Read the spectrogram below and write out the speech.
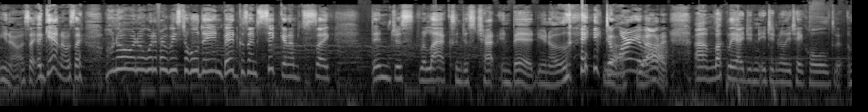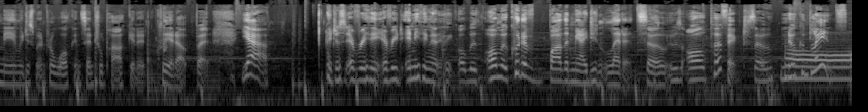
you know I was like again I was like oh no oh no. What if I waste a whole day in bed because I'm sick? And I'm just like then just relax and just chat in bed you know like don't Yeah, worry about it um, luckily I didn't it didn't really take hold of me and we just went for a walk in Central Park and it cleared up but yeah I just everything, every anything that was almost could have bothered me, I didn't let it. So it was all perfect. So no complaints.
